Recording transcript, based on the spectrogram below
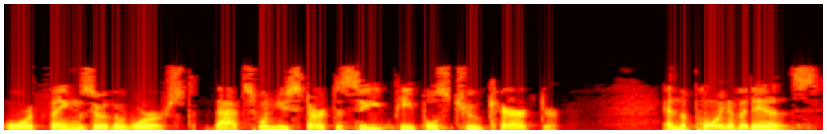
or things are the worst, that's when you start to see people's true character. And the point of it is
